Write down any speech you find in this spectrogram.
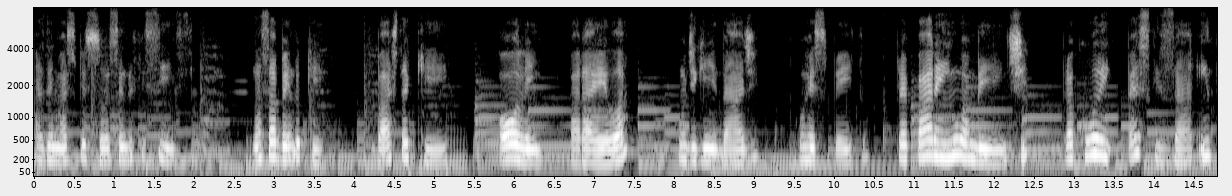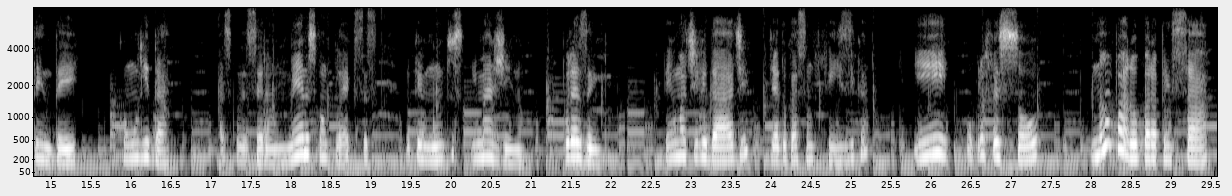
às demais pessoas sem deficiência. Não sabendo que basta que olhem para ela com dignidade, com respeito, preparem o ambiente, procurem pesquisar, entender como lidar. As coisas serão menos complexas do que muitos imaginam. Por exemplo, tem uma atividade de educação física e o professor não parou para pensar,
